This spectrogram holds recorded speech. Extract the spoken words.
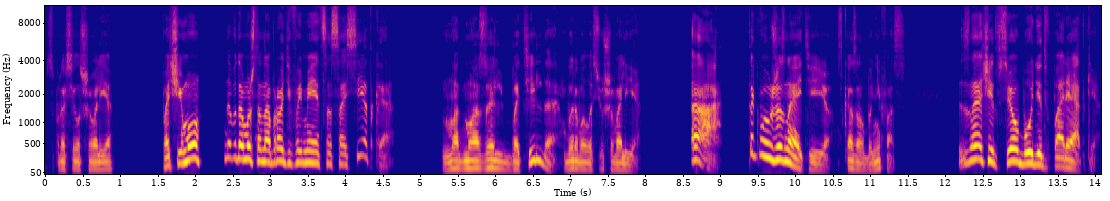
спросил шевалье. Почему? Да потому что напротив имеется соседка. Мадемуазель Батильда вырвалась у шевалье. А, так вы уже знаете ее, сказал Бонифас. Значит, все будет в порядке.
